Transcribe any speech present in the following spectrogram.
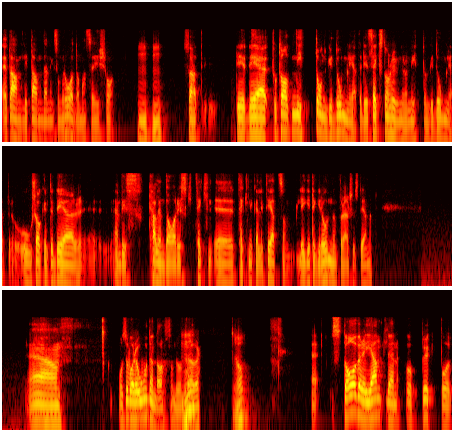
ett andligt användningsområde om man säger så. Mm, mm. Så att det, det, är totalt 19 gudomligheter. Det är 16 runor och 19 gudomligheter. Och orsaken till det är en viss kalendarisk tek, eh, teknikalitet som ligger till grunden för det här systemet. Uh, och så var det Oden då som du undrade mm. över. Ja. Uh, stav är egentligen uppbyggt på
